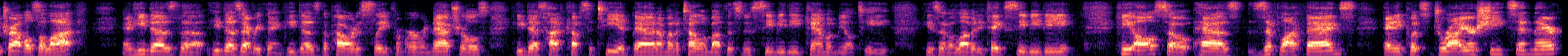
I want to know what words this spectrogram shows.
travels a lot and he does the he does everything. He does the power to sleep from Irwin Naturals. He does hot cups of tea at bed. I'm going to tell him about this new CBD chamomile tea. He's going to love it. He takes CBD. He also has Ziploc bags and he puts dryer sheets in there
